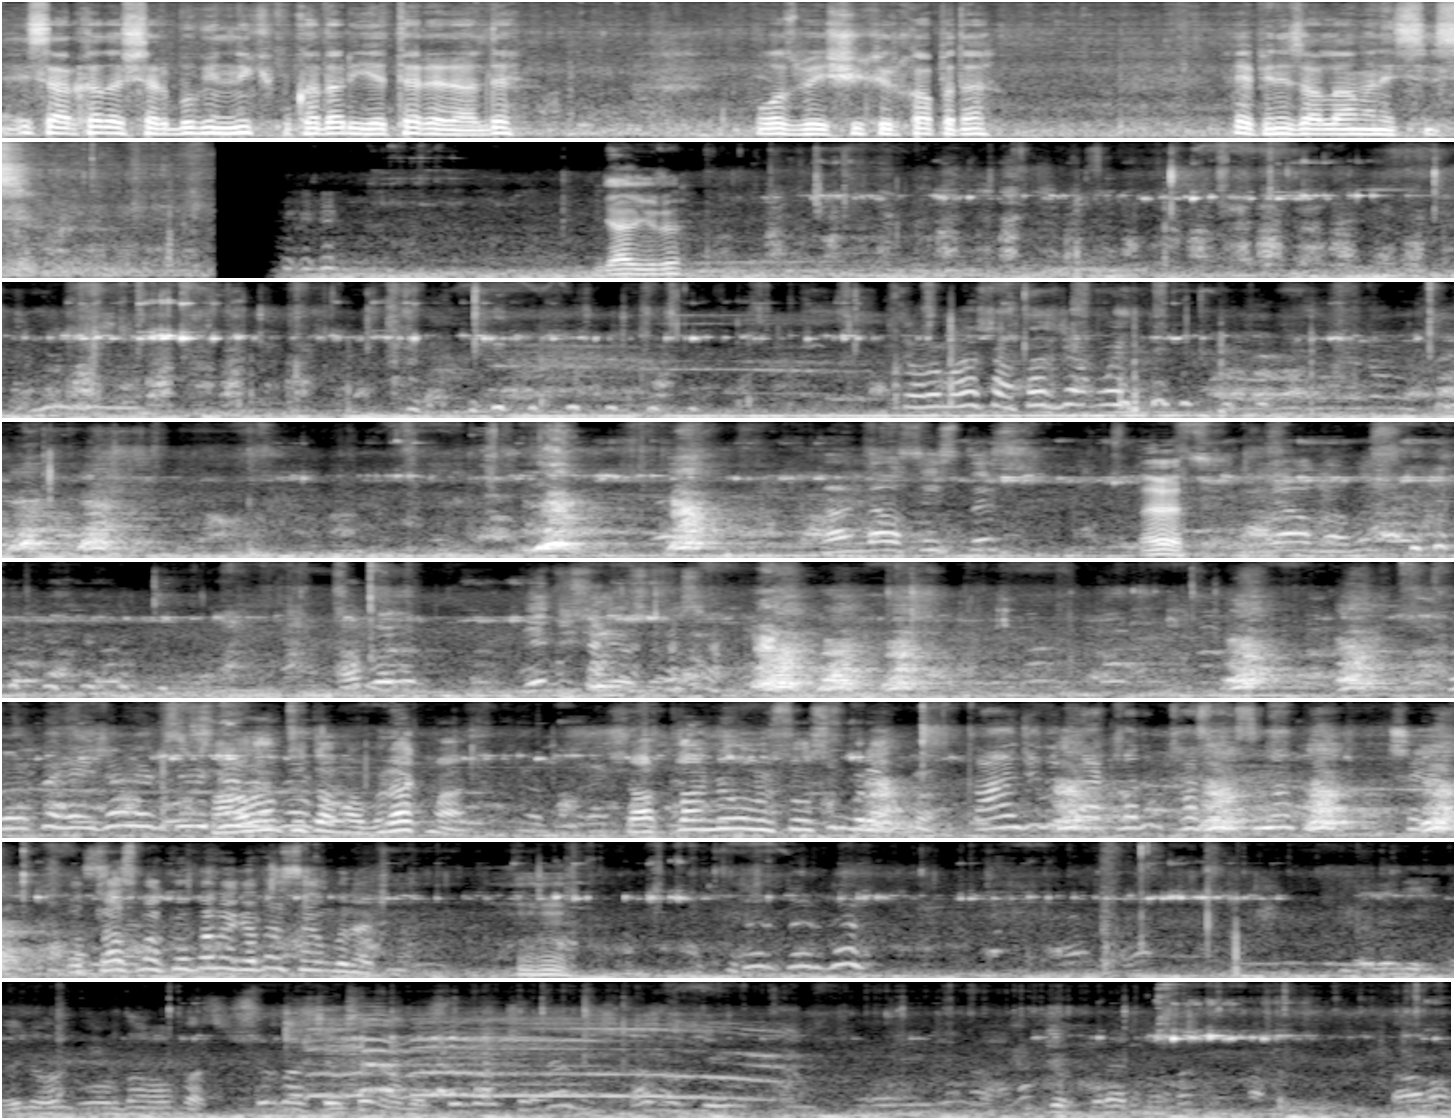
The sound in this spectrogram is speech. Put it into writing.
Neyse arkadaşlar bugünlük bu kadar yeter herhalde. Oğuz Bey şükür kapıda. Hepiniz Allah'a emanetsiniz. Gel yürü. Sonra bana şantaj yapmayın. Kangal Sisters, Evet. Hülya ablamız. Ablacığım ne düşünüyorsunuz? Korku, heyecan hepsi bir Sağlam tut ama bırakma. Şartlar ne olursa olsun bırakma. Daha önce de bırakmadım tasmasından şey. O tasma kopana kadar sen bırakma. Dur dur dur. Öyle değil. Öyle or- oradan olmaz. Şuradan çeksene abla. Şuradan çek. Tabii ki. Dur bırakmasan. Tamam.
